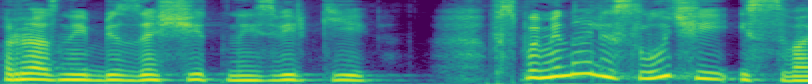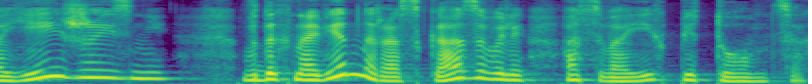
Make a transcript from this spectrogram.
разные беззащитные зверьки. Вспоминали случаи из своей жизни, вдохновенно рассказывали о своих питомцах.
